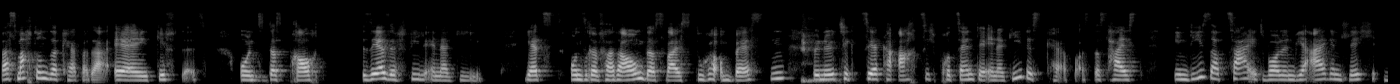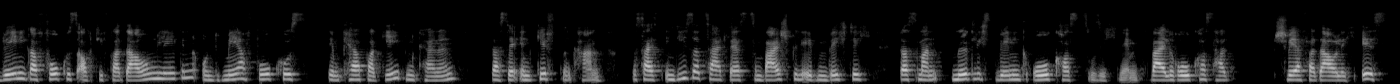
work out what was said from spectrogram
Was macht unser Körper da? Er entgiftet. Und das braucht sehr, sehr viel Energie. Jetzt unsere Verdauung, das weißt du am besten, benötigt circa 80 Prozent der Energie des Körpers. Das heißt, in dieser Zeit wollen wir eigentlich weniger Fokus auf die Verdauung legen und mehr Fokus dem Körper geben können, dass er entgiften kann. Das heißt, in dieser Zeit wäre es zum Beispiel eben wichtig, dass man möglichst wenig Rohkost zu sich nimmt, weil Rohkost halt schwer verdaulich ist.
